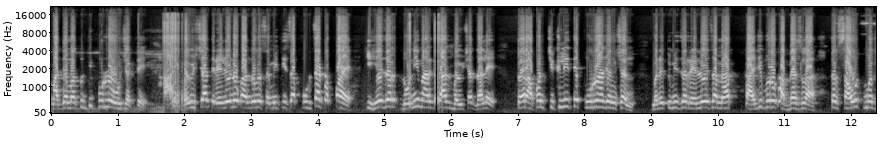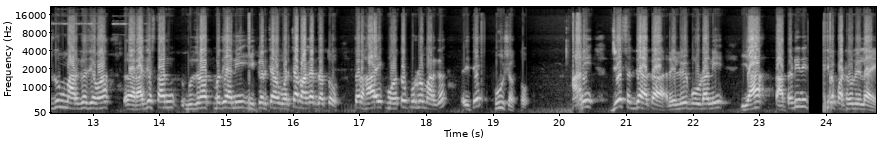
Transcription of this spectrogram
माध्यमातून ती पूर्ण होऊ शकते. आणि भविष्यात रेल्वे लोक आंदोलन समितीचा पुढचा टप्पा आहे की हे जर दोन्ही मार्ग आज भविष्यात झाले तर आपण चिखली ते पूर्णा जंक्शन म्हणजे तुम्ही जर रेल्वेचा मॅप काळजीपूर्वक अभ्यासला तर साऊथ मधून मार्ग जेव्हा राजस्थान गुजरात मध्ये आणि इकडच्या वरच्या भागात जातो तर हा एक महत्त्वपूर्ण मार्ग इथे होऊ शकतो. आणि जे सध्या आता रेल्वे बोर्डाने या तातडीने पाठवलेलं आहे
